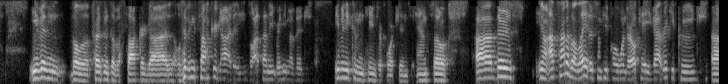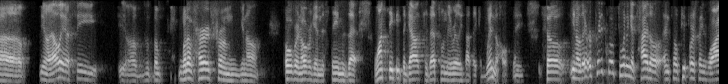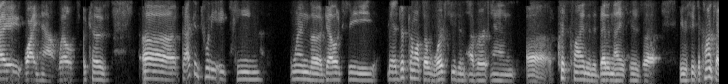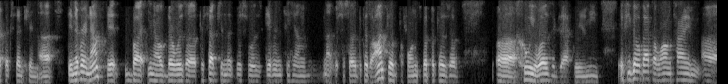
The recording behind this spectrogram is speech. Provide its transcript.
even the presence of a soccer god, a living soccer god in Zlatan Ibrahimovic, even he couldn't change their fortunes. And so uh, there's, you know, outside of LA, there's some people who wonder, okay, you got Riqui Puig, uh, you know, LAFC, you know, the, the, what I've heard from, you know, over and over again this theme is that once they beat the Galaxy, that's when they really thought they could win the whole thing. So, you know, they were pretty close to winning a title until people are saying, why, why now? Well, because uh, back in 2018, when the Galaxy, they had just come off the worst season ever, and uh, Chris Klein in the dead of night, his uh, he received a contract extension. Uh, they never announced it, but you know there was a perception that this was given to him not necessarily because of on-field performance, but because of uh, who he was exactly. I mean, if you go back a long time, uh,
